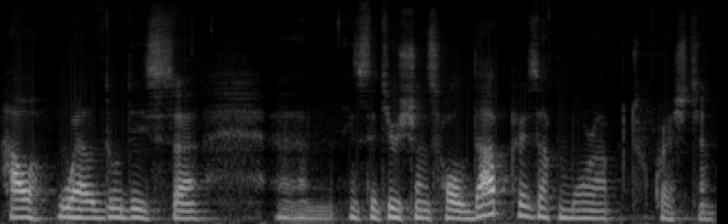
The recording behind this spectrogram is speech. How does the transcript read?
how well do these uh, um, institutions hold up is up more up to question.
